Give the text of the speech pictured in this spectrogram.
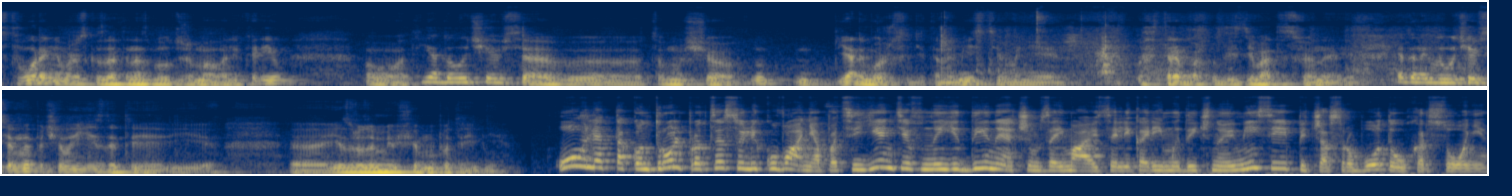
створення, можна сказати, нас було дуже мало лікарів. От. Я долучився, е, тому що ну, я не можу сидіти на місці, мені треба кудись дівати свою енергію. Я до них долучився, ми почали їздити, і е, я зрозумів, що ми потрібні. Огляд та контроль процесу лікування пацієнтів не єдине, чим займаються лікарі медичної місії під час роботи у Херсоні.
